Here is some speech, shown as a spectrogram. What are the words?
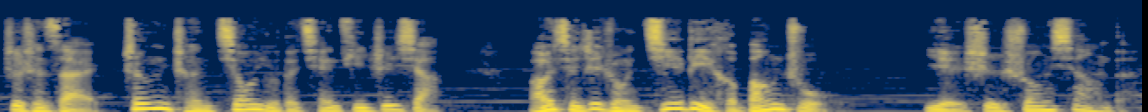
这是在真诚交友的前提之下，而且这种激励和帮助也是双向的。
